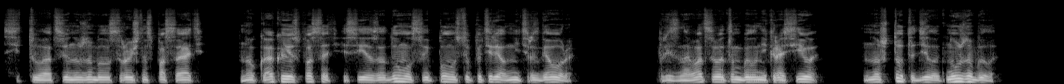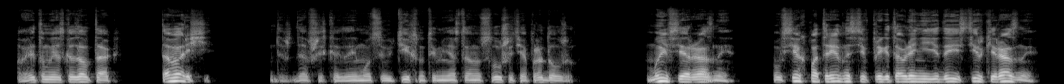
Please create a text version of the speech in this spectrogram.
Ситуацию нужно было срочно спасать. Но как ее спасать, если я задумался и полностью потерял нить разговора? Признаваться в этом было некрасиво, но что-то делать нужно было. Поэтому я сказал так. «Товарищи, Дождавшись, когда эмоции утихнут и меня станут слушать, я продолжил. «Мы все разные. У всех потребности в приготовлении еды и стирке разные.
